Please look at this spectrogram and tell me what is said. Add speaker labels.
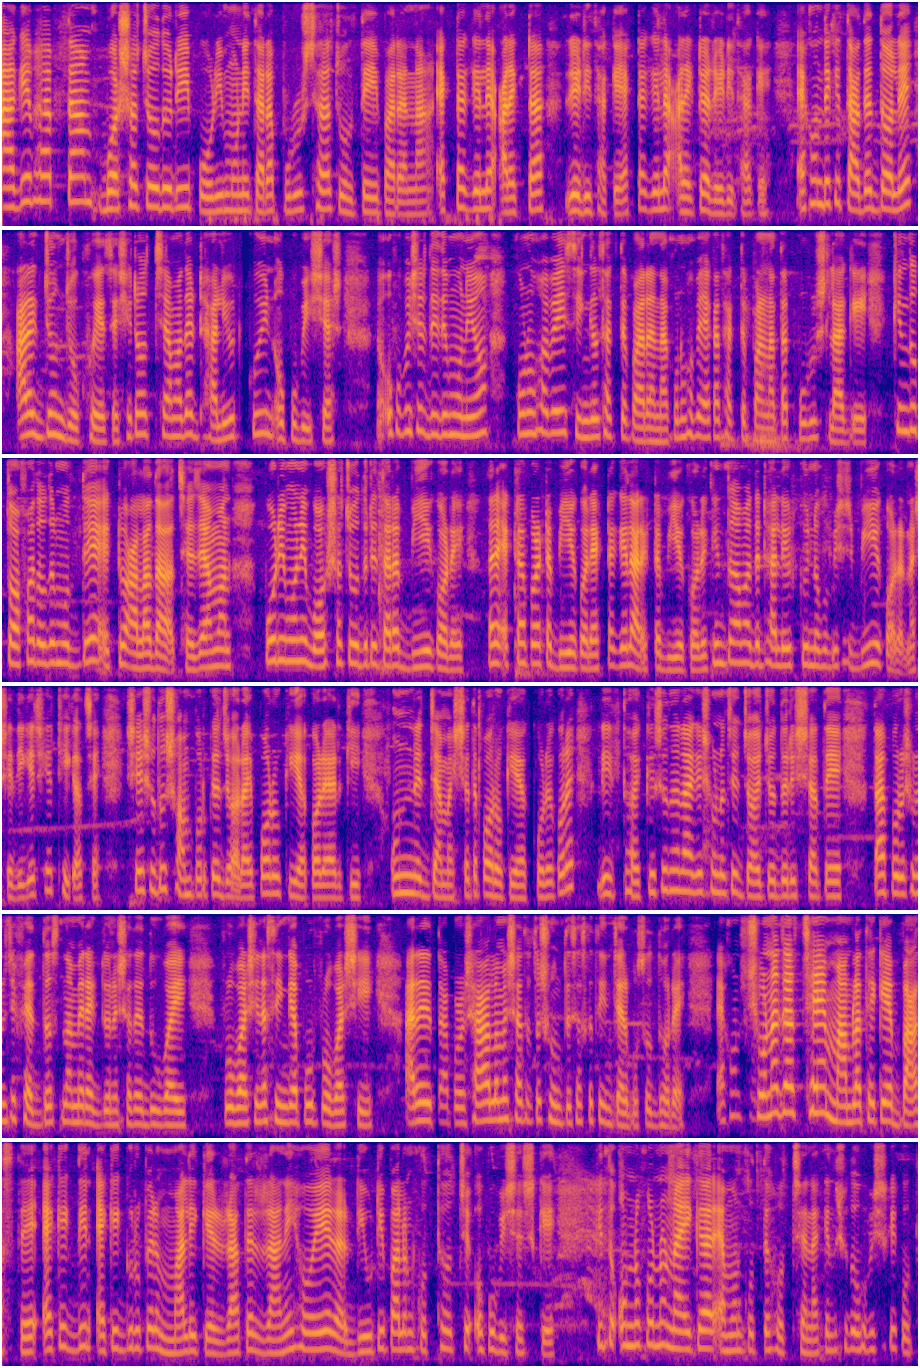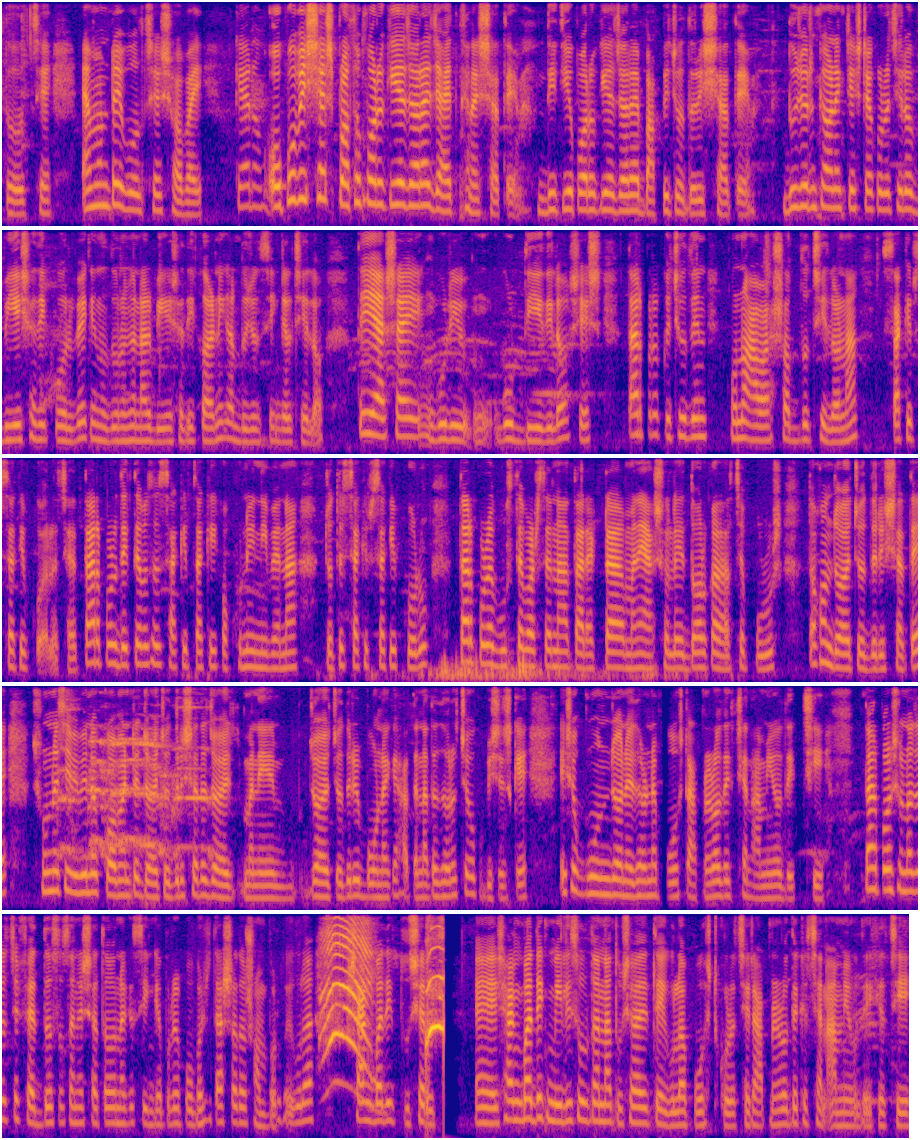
Speaker 1: আগে ভাবতাম বর্ষা চৌধুরী, পরিমণি তারা পুরুষ ছাড়া চলতেই পারে না। একটা গেলে আরেকটা রেডি থাকে, একটা গেলে আরেকটা রেডি থাকে। এখন দেখি তাদের দলে আরেকজন যোগ হয়েছে। সেটা হচ্ছে আমাদের ঢালিউড কুইন অপু বিশ্বাস। অপু বিশ্বাস দিদিমণিও কোনোভাবেই সিঙ্গেল থাকতে পারে না, কোনোভাবে একা থাকতে পারে না, তার পুরুষ লাগে। কিন্তু তফাৎ ওদের মধ্যে একটু আলাদা আছে। যেমন পরিমণি বর্ষা চৌধুরী তারা বিয়ে করে, তারা একটার পর একটা বিয়ে করে, একটা গেলে আরেকটা বিয়ে করে। কিন্তু আমাদের ঢালিউড কুইন অপু বিশ্বাস বিয়ে করে না, সেদিকে সে ঠিক আছে। সে শুধু সম্পর্কে জড়ায় পরকিয়া করে আর কি অন্যের জামাইয়ের সাথে পরকিয়া করে করে লিপ্ত হয়। কিছুদিন আগে শুনেছি জয় চৌধুরীর সাথে তারপরে শুনেছি ফেরদোস নামের একজনের সাথে দুবাই প্রবাসী না সিঙ্গাপুর প্রবাসী। আরে তারপরে শাহ আলমের সাথে তো শুনতেছে আজকে তিন চার বছর ধরে। এখন শোনা যাচ্ছে মামলা থেকে বাঁচতে এক এক দিন এক এক গ্রুপের মালিকের রাতের রানী হয়ে ডিউটি পালন করতে হচ্ছে অপু বিশ্বাসকে। কিন্তু অন্য কোনো নায়িকার এমন করতে হচ্ছে না। কিন্তু শুধু অপু বিশ্বাসকে করতে হচ্ছে। এমনটাই বলছে সবাই। কেন? অপু বিশ্বাস প্রথম পরকীয়া জড়ায় জায়েদ খানের সাথে, দ্বিতীয় পরকীয়া জড়ায় বাপ্পি চৌধুরীর সাথে। দুজনকে অনেক চেষ্টা করেছিল বিয়ে শাদী করবে, কিন্তু দুজন আর বিয়ে শাদী করেনি কারণ দুজন সিঙ্গেল ছিল। তো এই আশায় গুড়ি, গুড় দিয়ে দিল, শেষ। তারপরে কিছুদিন কোনো আওয়াজ শব্দ ছিল না, সাকিব সাকিব করেছে। তারপরে দেখতে পাচ্ছে সাকিব তাকে কখনোই নিবে না, যতই সাকিব সাকিব করুক। তারপরে বুঝতে পারছে না তার একটা মানে আসলে দরকার আছে পুরুষ। তখন জয় চৌধুরীর সাথে শুনেছি বিভিন্ন কমেন্টে জয় চৌধুরীর সাথে জয় মানে জয় চৌধুরীর বোনাকে হাতে নাতে ধরেছে অপু বিশেষকে। এসব গুঞ্জন, এ ধরনের পোস্ট আপনারাও দেখছেন, আমিও দেখছি। তারপর শোনা যাচ্ছে ফেদ্দোস হাসানের সাথেও নাকি সিঙ্গাপুরের প্রবাসী তার সাথেও সম্পর্ক। এগুলা সাংবাদিক তুষার এ, সাংবাদিক মিলি সুলতানা তুষারিতে এগুলা পোস্ট করেছে এটা আপনারাও দেখেছেন আমিও দেখেছি।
